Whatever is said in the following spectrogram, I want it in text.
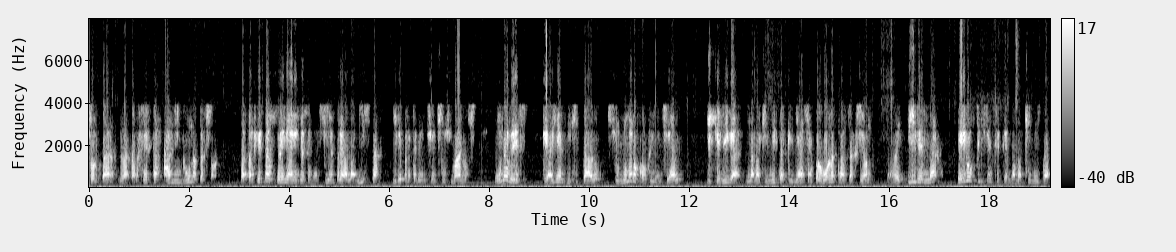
soltar la tarjeta a ninguna persona. La tarjeta usted la debe tener siempre a la vista y de preferencia en sus manos. Una vez que hayan digitado su número confidencial y que diga la maquinita que ya se aprobó la transacción, retírenla, pero fíjense que en la maquinita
